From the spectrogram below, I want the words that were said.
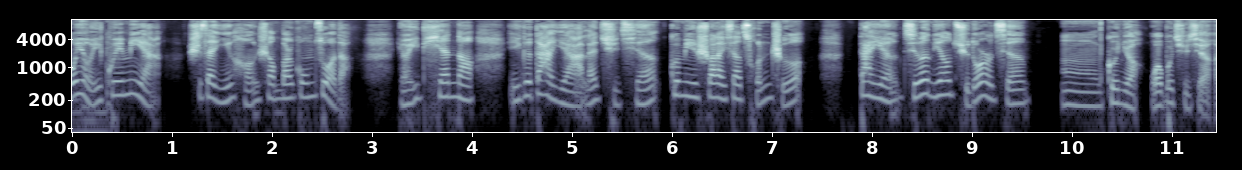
我有一闺蜜啊，是在银行上班工作的。有一天呢，一个大爷啊来取钱，闺蜜刷了一下存折。大爷，请问您要取多少钱？嗯，闺女，我不取钱，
